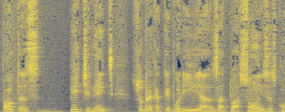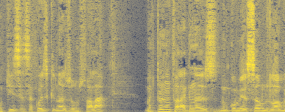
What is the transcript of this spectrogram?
pautas pertinentes sobre a categoria, as atuações, as conquistas, essa coisa que nós vamos falar, mas para não falar que nós não começamos logo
